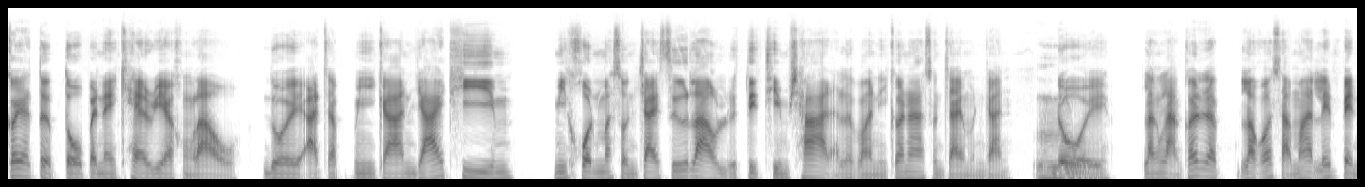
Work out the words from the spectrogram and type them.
ก็จะเติบโตไปในแคริเอร์ของเรา โดยอาจจะมีการย้ายทีม มีคนมาสนใจซื้อเราหรือติดทีมชาติอะไรประมาณนี้ก็น่าสนใจเหมือนกัน อืม โดยหลังๆก็จะเราก็สามารถเล่นเป็น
